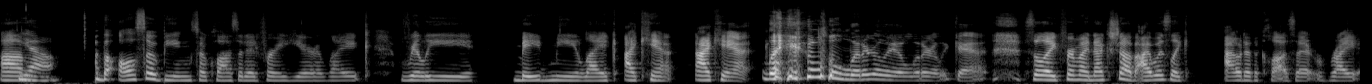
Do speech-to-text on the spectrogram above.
Um Yeah. but also being so closeted for a year like really made me like I can't I can't. Like literally literally can't. So like for my next job, I was like out of the closet right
